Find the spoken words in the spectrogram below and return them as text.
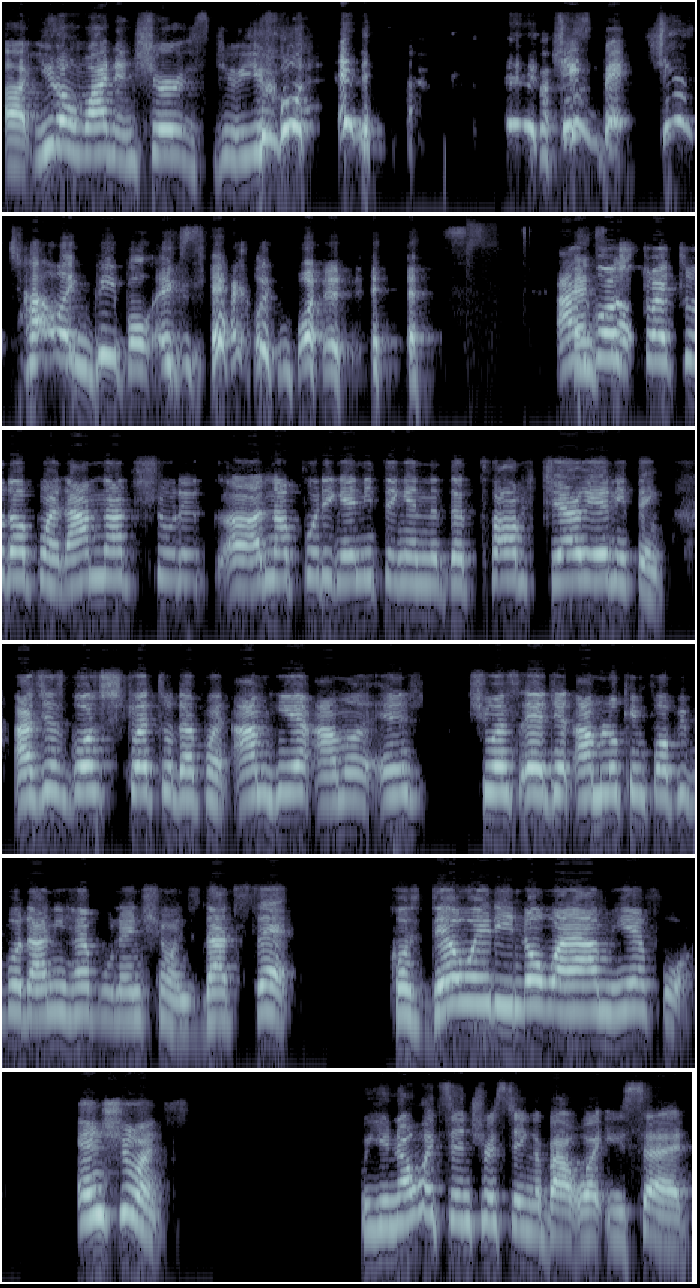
Uh, you don't want insurance, do you? she's she's telling people exactly what it is. I and go so, straight to the point. I'm not shooting. Uh, I'm not putting anything in the, the top cherry, anything. I just go straight to the point. I'm here. I'm an insurance agent. I'm looking for people that need help with insurance. That's it. Because they already know what I'm here for. Insurance. Well, you know what's interesting about what you said?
